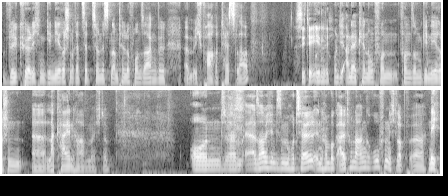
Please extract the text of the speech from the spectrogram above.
willkürlichen, generischen Rezeptionisten am Telefon sagen will, ähm, ich fahre Tesla. Das sieht dir ähnlich. Und die Anerkennung von, von so einem generischen äh, Lakaien haben möchte. Und ähm, also habe ich in diesem Hotel in Hamburg-Altona angerufen. Ich glaube, äh, nee,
